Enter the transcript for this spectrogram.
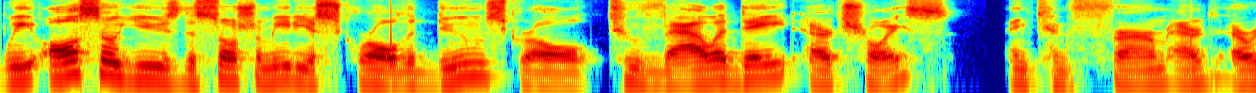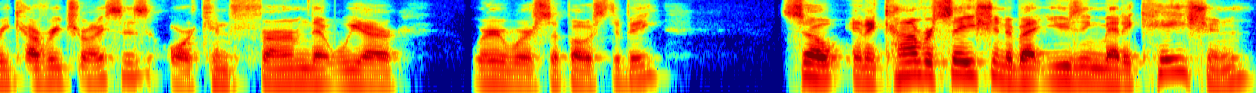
we also use the social media scroll, the doom scroll to validate our choice and confirm our, our recovery choices or confirm that we are where we're supposed to be. So in a conversation about using medication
